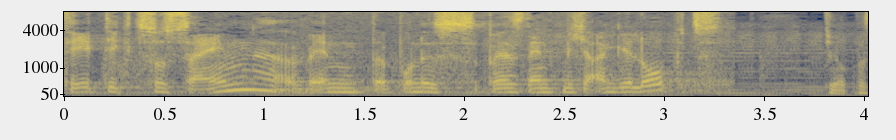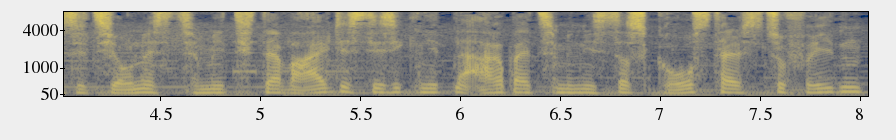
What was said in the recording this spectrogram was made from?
tätig zu sein, wenn der Bundespräsident mich angelobt. Die Opposition ist mit der Wahl des designierten Arbeitsministers großteils zufrieden.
